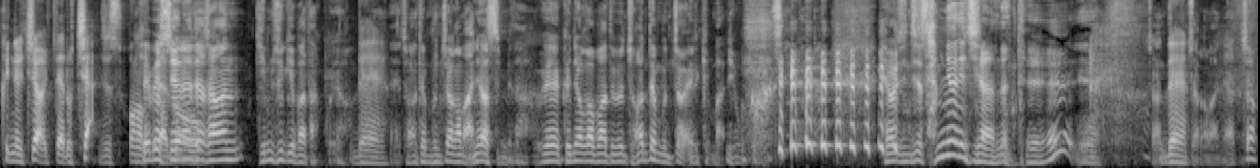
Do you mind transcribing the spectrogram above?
그녀를 절대로 찾을 수 없다고 KBS 연예 대상은 김숙이 받았고요. 네. 네, 저한테 문자가 많이 왔습니다. 왜 그녀가 받으면 저한테 문자가 이렇게 많이 온 건지. 헤어진 지 3년이 지났는데, 예. 네. 문자가 많이 왔죠.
